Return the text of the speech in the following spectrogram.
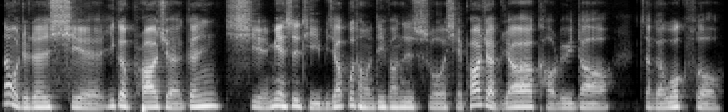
那我觉得写一个 project 跟写面试题比较不同的地方是说，写 project 比较要考虑到。整个 workflow，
